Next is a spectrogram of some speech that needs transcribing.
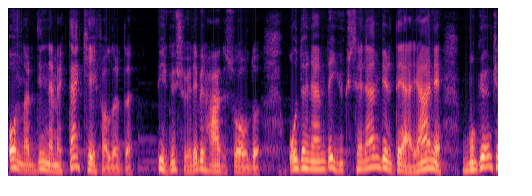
onları dinlemekten keyif alırdı. Bir gün şöyle bir hadise oldu. O dönemde yükselen bir değer yani bugünkü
